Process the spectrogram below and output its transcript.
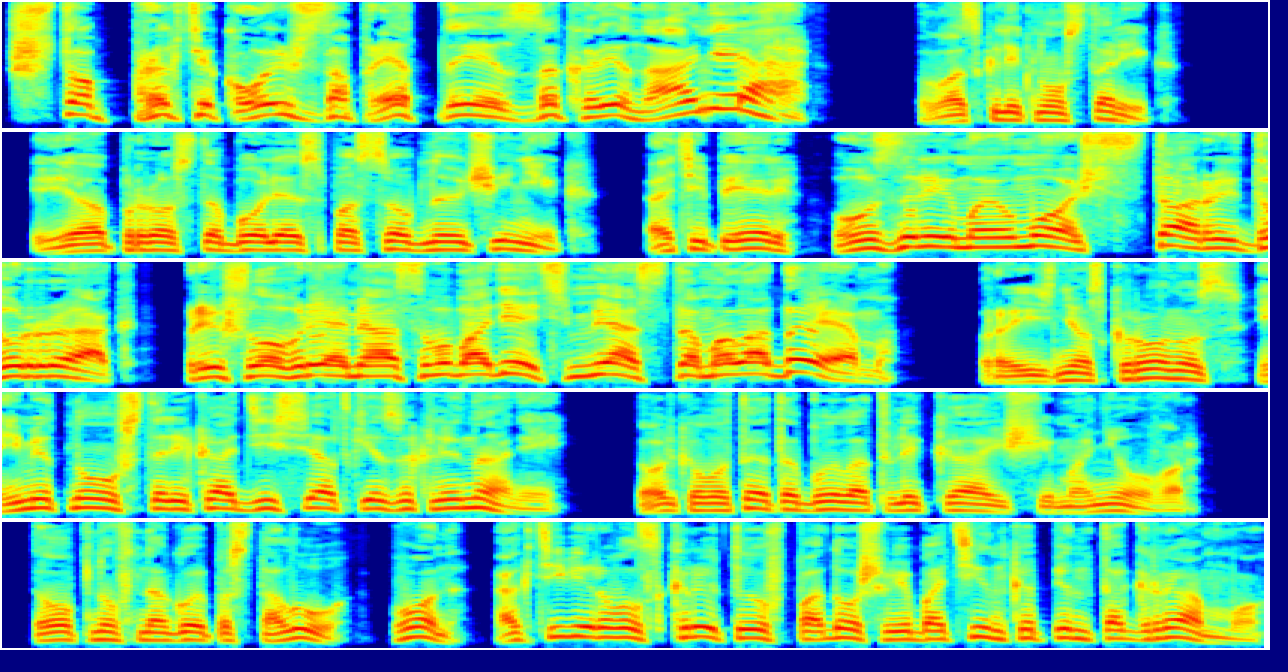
что, практикуешь запретные заклинания?» — воскликнул старик. «Я просто более способный ученик. А теперь узри мою мощь, старый дурак! Пришло время освободить место молодым!» Произнес Кронус и метнул в старика десятки заклинаний. Только вот это был отвлекающий маневр. Топнув ногой по столу, он активировал скрытую в подошве ботинка пентаграмму,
